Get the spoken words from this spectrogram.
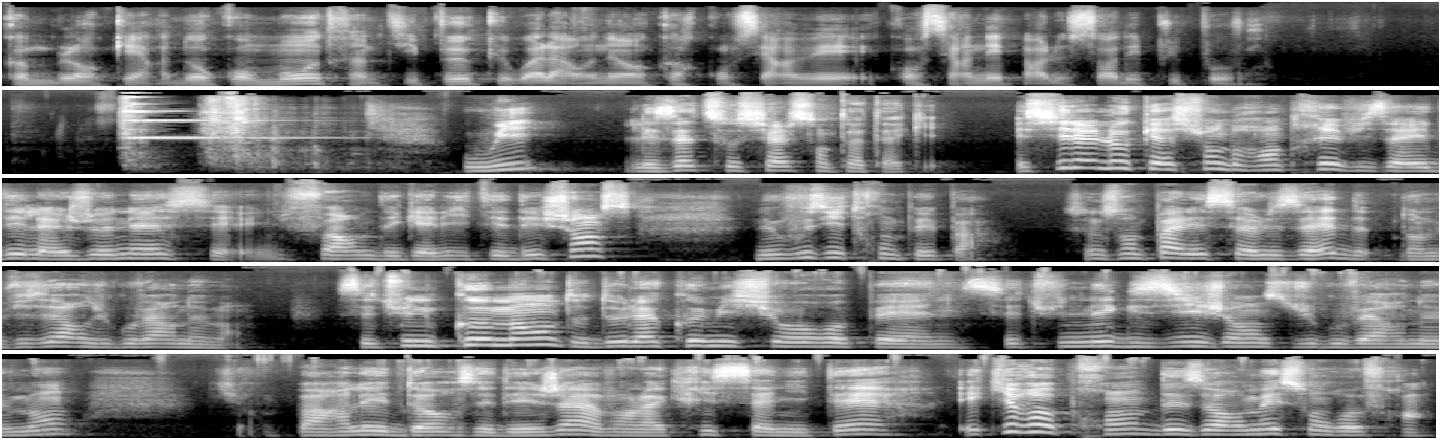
comme Blanquer. Donc on montre un petit peu que voilà, on est encore conservé, concerné par le sort des plus pauvres. Oui, les aides sociales sont attaquées. Et si l'allocation de rentrée vise à aider la jeunesse et une forme d'égalité des chances, ne vous y trompez pas. Ce ne sont pas les seules aides dans le viseur du gouvernement. C'est une commande de la Commission européenne, c'est une exigence du gouvernement qui en parlait d'ores et déjà avant la crise sanitaire et qui reprend désormais son refrain.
